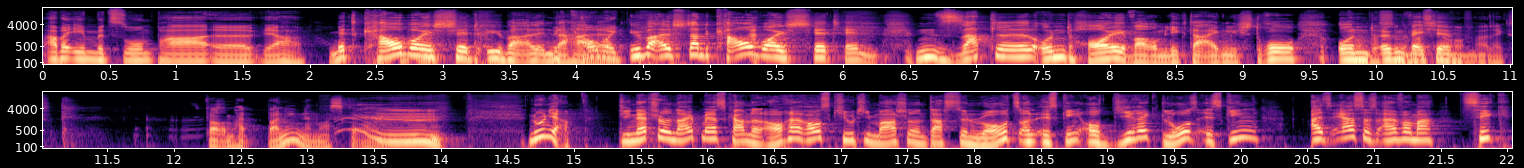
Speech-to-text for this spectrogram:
aber eben mit so ein paar, äh, ja. Mit Cowboy-Shit überall in der Halle. Cowboy überall stand Cowboy-Shit hin. Ein Sattel und Heu. Warum liegt da eigentlich Stroh? Und irgendwelche. Auf, Warum hat Bunny eine Maske? Hm. Nun ja, die Natural Nightmares kamen dann auch heraus, Cutie Marshall und Dustin Rhodes, und es ging auch direkt los. Es ging als erstes einfach mal zig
